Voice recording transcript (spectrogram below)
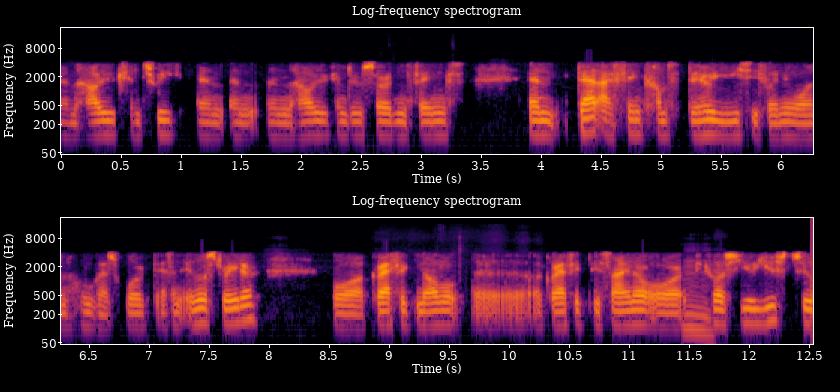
and how you can tweak and and and how you can do certain things. And that I think comes very easy for anyone who has worked as an illustrator or a graphic novel, uh, a graphic designer, or Mm. because you used to,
